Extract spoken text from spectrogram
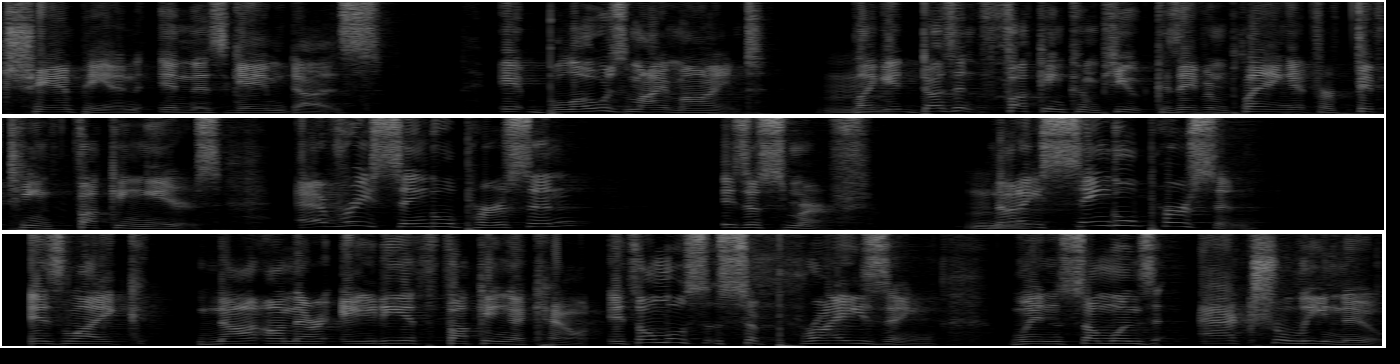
champion in this game does. It blows my mind. Like it doesn't fucking compute because they've been playing it for 15 fucking years. Every single person is a smurf. Not a single person is like not on their 80th fucking account. It's almost surprising when someone's actually new.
